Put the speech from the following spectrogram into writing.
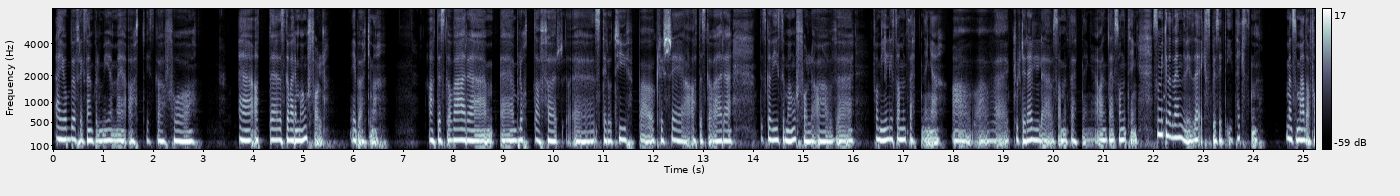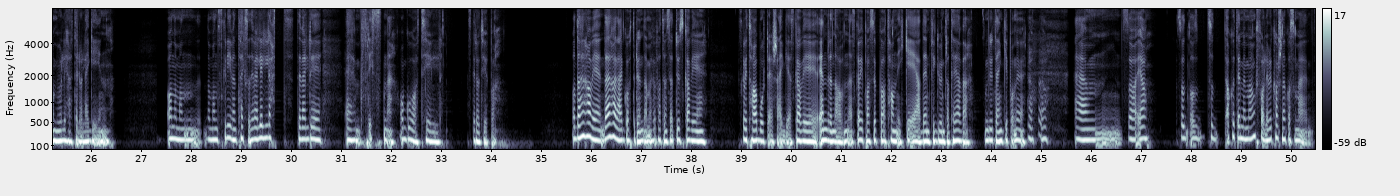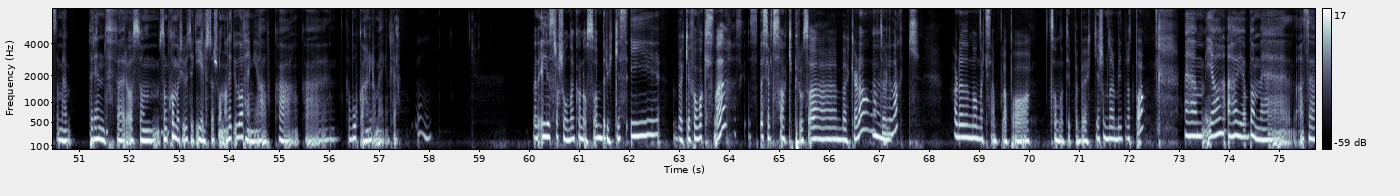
jeg jobber f.eks. mye med at vi skal få eh, At det skal være mangfold i bøkene. At det skal være eh, blotta for eh, stereotyper og klisjeer. At det skal, være, det skal vise mangfoldet av eh, familiesammensetninger, av, av eh, kulturelle sammensetninger og en del sånne ting. Som ikke nødvendigvis er eksplisitt i teksten, men som jeg da får mulighet til å legge inn. Og når man, når man skriver en tekst, så er det veldig lett, det er veldig eh, fristende å gå til stereotyper. Og der har, vi, der har jeg gått runder med forfatteren og sagt du, skal vi, skal vi ta bort det skjegget? Skal vi endre navnet? Skal vi passe på at han ikke er den figuren fra TV som du tenker på nå? Ja, ja. Um, så ja. Så, og, så, akkurat det med mangfold er kanskje noe som jeg, som jeg brenner for, og som, som, kommer til uttrykk i illustrasjonene. Litt uavhengig av hva, hva, hva boka handler om, egentlig. Mm. Men illustrasjoner kan også brukes i bøker for voksne. Spesielt sakprosabøker, da, naturlig mm. nok. Har du noen eksempler på sånne type bøker som du har bidratt på? Um, ja, jeg har jobba med, altså,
